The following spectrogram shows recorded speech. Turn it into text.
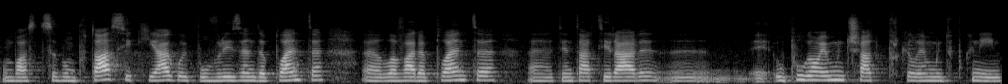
com base de sabão potássico e água e pulverizando a planta, uh, lavar a planta, tentar tirar. É, o pulgão é muito chato porque ele é muito pequenino,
